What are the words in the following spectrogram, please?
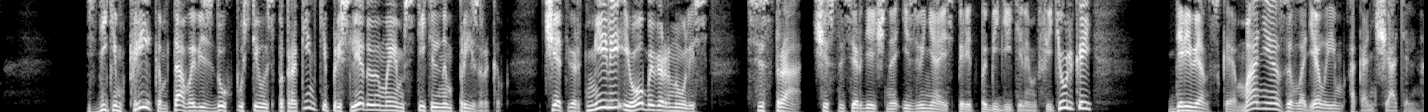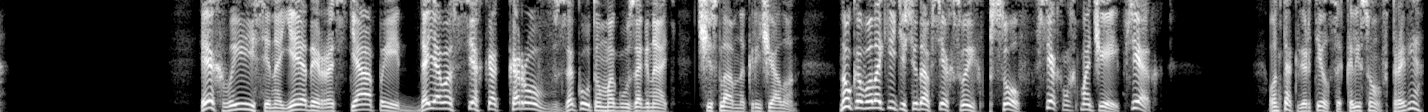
С диким криком та во весь дух пустилась по тропинке, преследуемая мстительным призраком. Четверть мили, и оба вернулись. Сестра, чистосердечно извиняясь перед победителем Фитюлькой, — Деревенская мания завладела им окончательно. «Эх вы, синоеды, растяпы, да я вас всех как коров в закуту могу загнать!» — тщеславно кричал он. «Ну-ка, волоките сюда всех своих псов, всех лохмачей, всех!» Он так вертелся колесом в траве,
